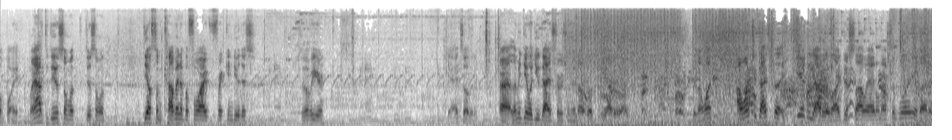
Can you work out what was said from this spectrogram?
Oh boy. Do I have to do somewhat do somewhat deal some covenant before I freaking do this. Is it over here? Yeah, it's over there. Alright, let me deal with you guys first and then I'll go to the audio log. Because I want I want you guys to hear the audio log just so that way I don't have to worry about it.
